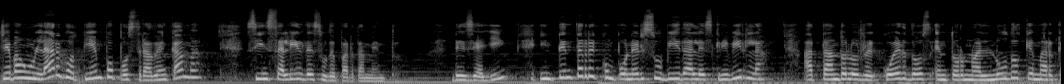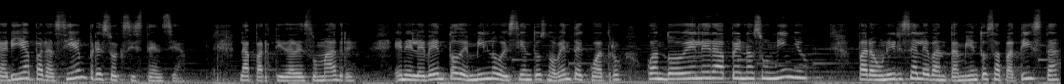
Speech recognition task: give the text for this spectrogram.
lleva un largo tiempo postrado en cama, sin salir de su departamento. Desde allí, intenta recomponer su vida al escribirla, atando los recuerdos en torno al nudo que marcaría para siempre su existencia. La partida de su madre, en el evento de 1994, cuando él era apenas un niño, para unirse al levantamiento zapatista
